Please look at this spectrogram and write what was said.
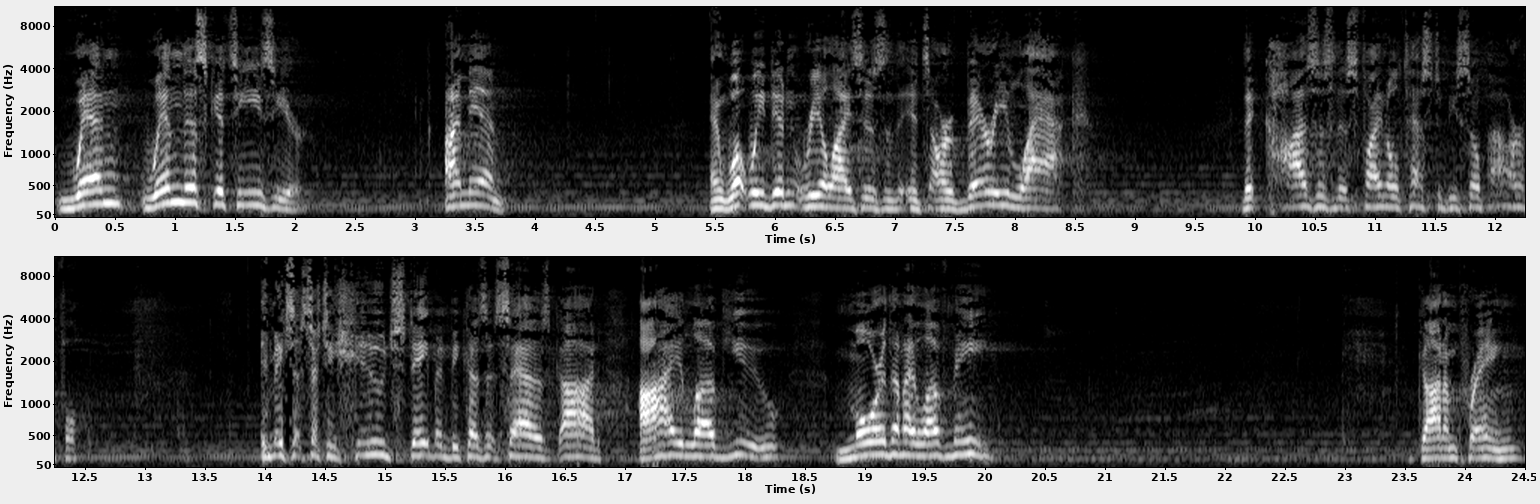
when, when this gets easier, I'm in. And what we didn't realize is that it's our very lack that causes this final test to be so powerful. It makes it such a huge statement because it says, God, I love you more than I love me. God, I'm praying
